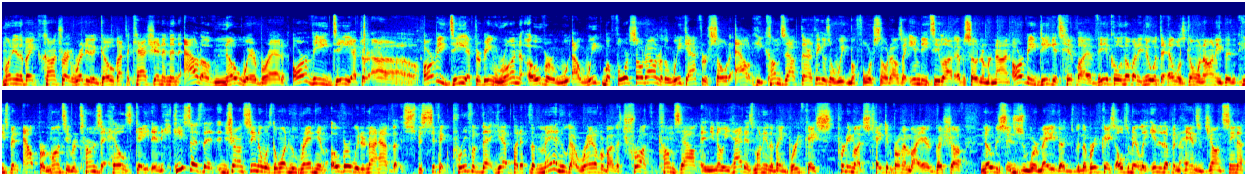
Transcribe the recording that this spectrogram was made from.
Money in the Bank contract ready to go, about to cash in, and then out of nowhere, Brad, RVD, after, uh, RVD, after being run over a week before sold out or the week after sold out, he comes out there, I think it was a week before sold out. It was like MDT Live episode number 9. RVD gets hit by a vehicle. Nobody knew what the hell was going on. He'd been, he's been out for months. He returns at Hell's Gate, and he says that John Cena was the one who ran him over. We do not have specific proof of that yet, but if the man who got ran over by the truck comes out and, you know, he had his Money in the Bank briefcase pretty much taken from him by Eric Bischoff, no decisions were made. The, the briefcase ultimately ended up in the hands of John Cena,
